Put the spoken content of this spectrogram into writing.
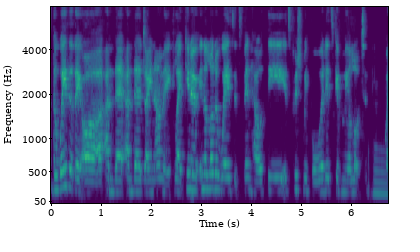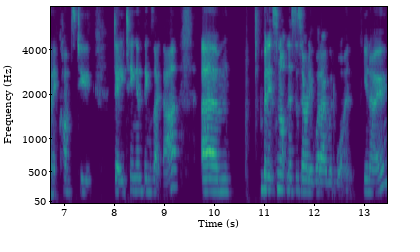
the way that they are and their and their dynamic like you know in a lot of ways it's been healthy it's pushed me forward it's given me a lot to think when Mm. it comes to dating and things like that um but it's not necessarily what I would want, you know?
